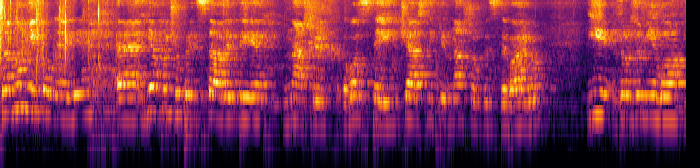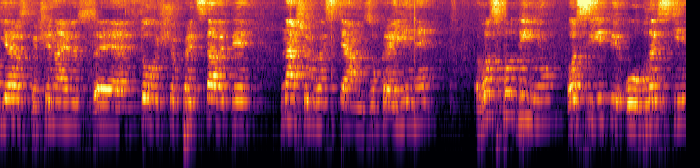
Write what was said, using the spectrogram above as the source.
Шановні колеги, е, я хочу представити наших гостей, учасників нашого фестивалю. І зрозуміло, я розпочинаю з е, того, щоб представити нашим гостям з України господиню освіти області,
